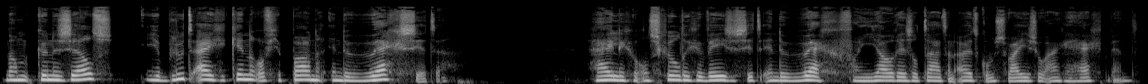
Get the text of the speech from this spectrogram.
Dan kunnen zelfs je bloedeigen kinderen of je partner in de weg zitten heilige, onschuldige wezen zit in de weg van jouw resultaat en uitkomst waar je zo aan gehecht bent.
